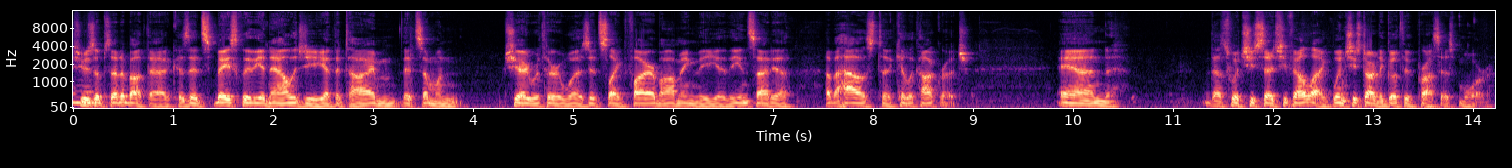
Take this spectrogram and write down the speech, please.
she was upset about that because it's basically the analogy at the time that someone shared with her was it's like firebombing the uh, the inside of, of a house to kill a cockroach, and that's what she said she felt like when she started to go through the process more.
